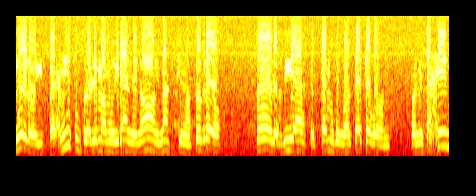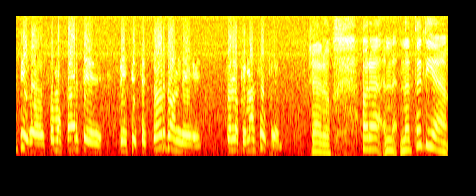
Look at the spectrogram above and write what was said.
bueno, y para mí es un problema muy grande, ¿no? Y más que nosotros todos los días estamos en contacto con, con esa gente, somos parte de este sector donde son los que más sufren. Claro. Ahora, Natalia,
